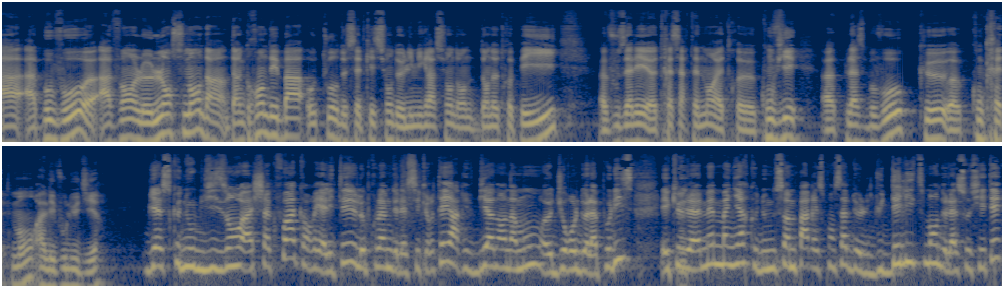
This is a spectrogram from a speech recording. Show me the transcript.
à, Beauvau avant le lancement d'un grand débat autour de cette question de l'immigration dans, notre pays. Vous allez euh, très certainement être euh, convié à Place Beauvau. Que euh, concrètement allez-vous lui dire? Bien ce que nous le disons à chaque fois, qu'en réalité, le problème de la sécurité arrive bien en amont du rôle de la police et que de la même manière que nous ne sommes pas responsables du délitement de la société,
